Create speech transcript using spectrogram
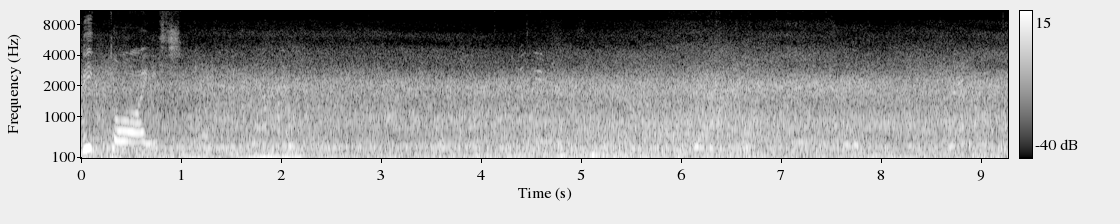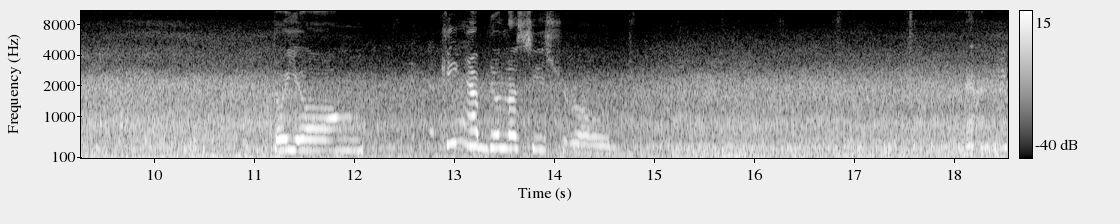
Big toys. Ito yung King Abdulaziz Road. Ayan.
